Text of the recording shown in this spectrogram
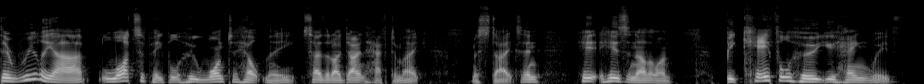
there really are lots of people who want to help me so that I don't have to make mistakes. And here, here's another one: be careful who you hang with,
